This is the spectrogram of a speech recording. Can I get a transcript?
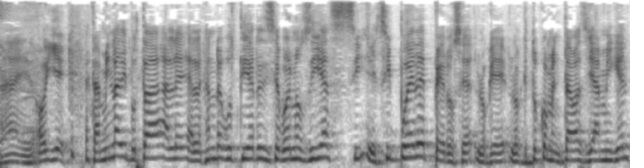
Ay, oye, también la diputada Ale- Alejandra Gutiérrez dice buenos días, sí, eh, sí puede, pero se- lo que lo que tú comentabas ya, Miguel,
